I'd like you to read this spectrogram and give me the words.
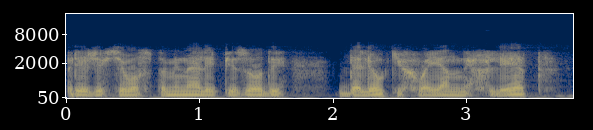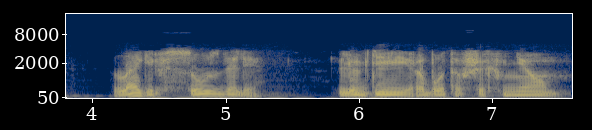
Прежде всего вспоминали эпизоды далеких военных лет, лагерь в Суздале, людей, работавших в нем,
